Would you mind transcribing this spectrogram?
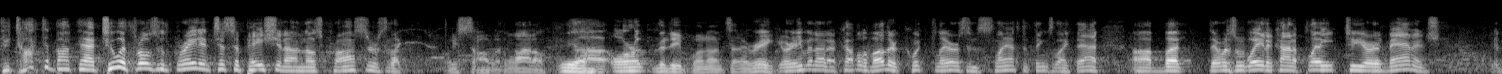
They talked about that. Tua throws with great anticipation on those crossers, like we saw with Waddle, Yeah. uh, or the deep one on Tyreek, or even on a couple of other quick flares and slants and things like that. Uh, but there was a way to kind of play to your advantage. If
